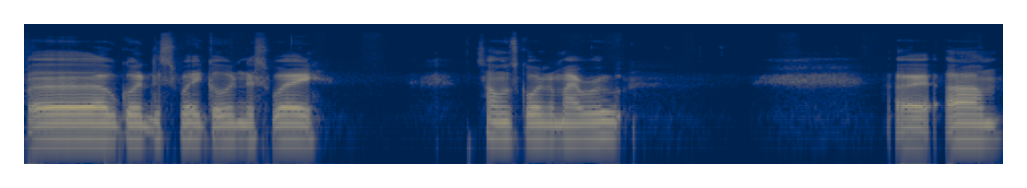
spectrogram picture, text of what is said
Uh, I'm going this way, going this way. Someone's going to my route. Alright, um.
